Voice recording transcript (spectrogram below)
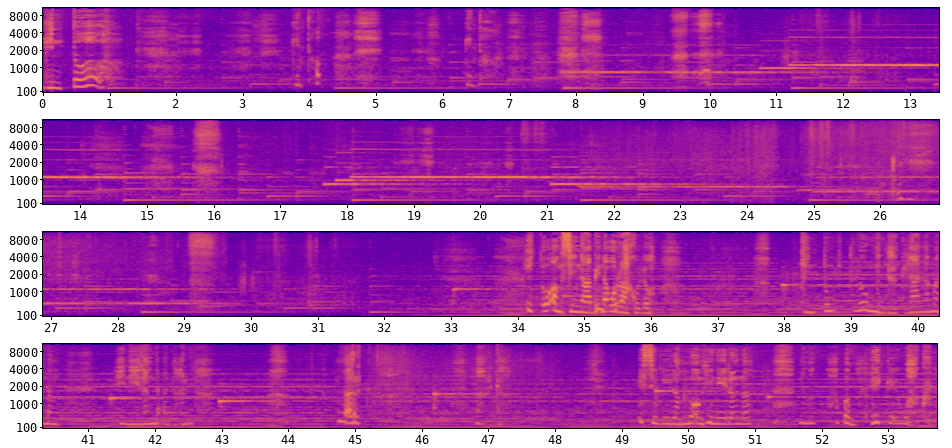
Ginto! Ginto. Ginto. Ito ang sinabi ng orakulo. Gintong itlog na naglalaman ng hinirang na Adarna. Larga. Larga. Isinilang mo ang hinirang na na magpapabalik kay Wakro.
